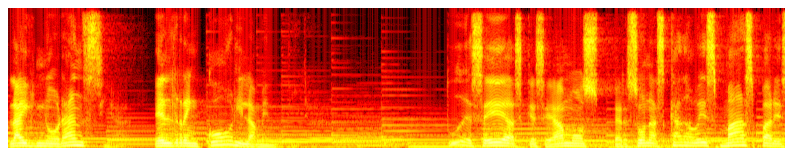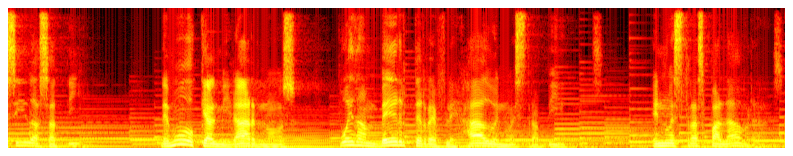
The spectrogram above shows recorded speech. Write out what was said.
la ignorancia, el rencor y la mentira. Tú deseas que seamos personas cada vez más parecidas a ti, de modo que al mirarnos puedan verte reflejado en nuestras vidas, en nuestras palabras,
